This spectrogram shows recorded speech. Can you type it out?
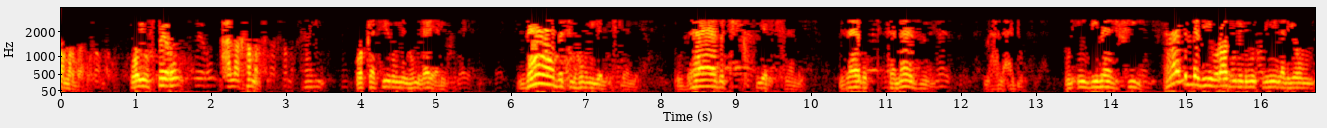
رمضان ويفطر على خمر. وكثير منهم لا يعرف ذابت الهوية الإسلامية وذابت الشخصية الإسلامية ذابت التنازل مع العدو والاندماج فيه. هذا الذي يراد للمسلمين اليوم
